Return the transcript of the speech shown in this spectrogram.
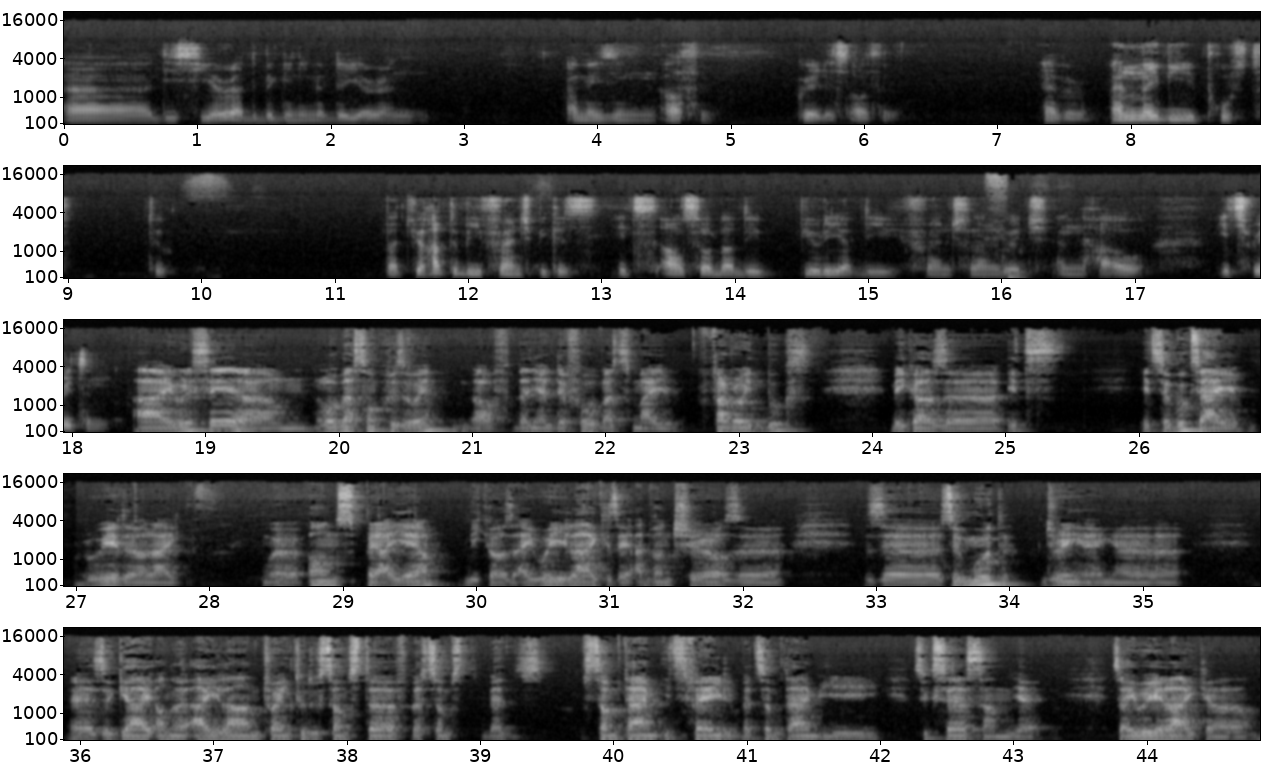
uh, this year at the beginning of the year, and amazing author, greatest author ever, and maybe Proust too. But you have to be French because it's also about the beauty of the French language and how it's written. I will say um, Robinson Crusoe of Daniel Defoe. That's my favorite books because uh, it's it's a book I read uh, like uh, once per year because I really like the adventure, the the the mood during uh, uh, the guy on the island trying to do some stuff, but some but sometimes it's fail, but sometimes he success, and yeah. So I really like uh,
